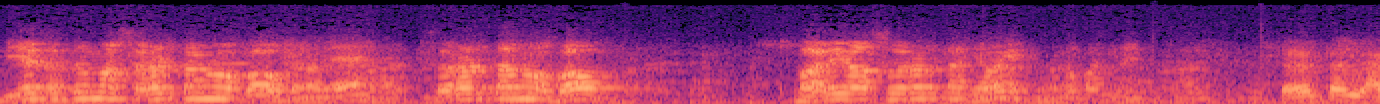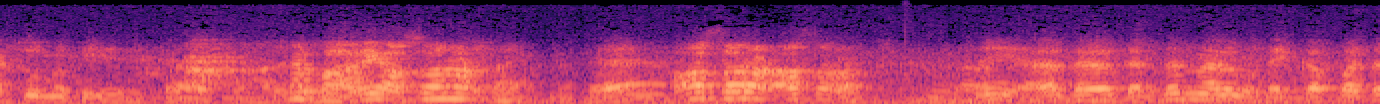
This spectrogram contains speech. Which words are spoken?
બીજા શબ્દોમાં સરળતાનો અભાવ. સરળતાનો અભાવ. ભારે અસરળતા કહેવાય? ખબર નહીં. સરળતા લાગતું નથી ભારે અસરળતા અસરળ અસરળ નહીં આ શબ્દ મારો કપટ જ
